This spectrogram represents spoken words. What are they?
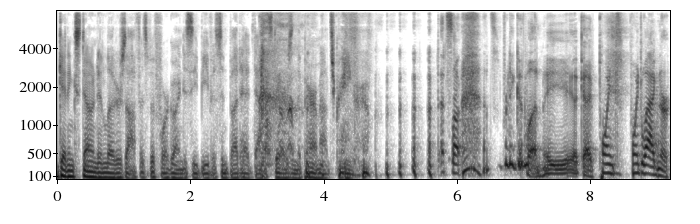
getting stoned in Loder's office before going to see Beavis and Butthead downstairs in the Paramount screening room. That's a, that's a pretty good one. Okay, point point Wagner.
